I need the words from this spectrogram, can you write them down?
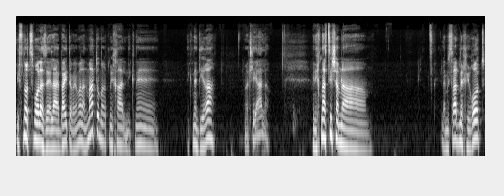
לפנות שמאלה זה אליי הביתה, ואני אומר לה, מה את אומרת, מיכל, נקנה, נקנה דירה? אומרת לי, יאללה. ונכנסתי שם למשרד מכירות,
